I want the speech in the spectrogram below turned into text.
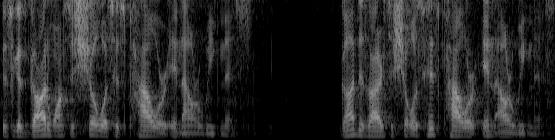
is because God wants to show us his power in our weakness. God desires to show us his power in our weakness.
